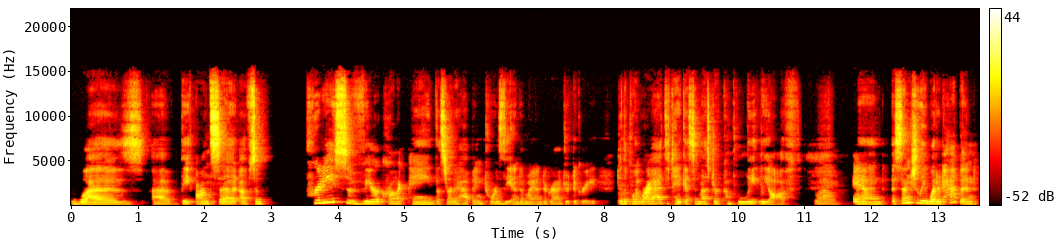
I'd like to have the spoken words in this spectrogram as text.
was uh, the onset of some pretty severe chronic pain that started happening towards the end of my undergraduate degree to the mm. point where I had to take a semester completely off. Wow. And essentially, what had happened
